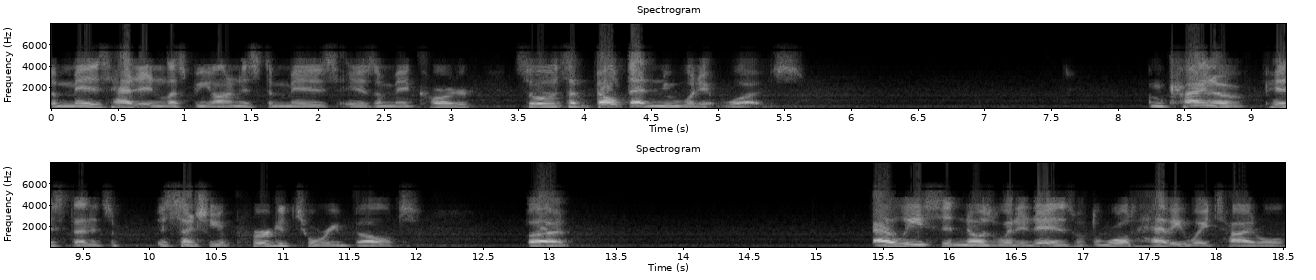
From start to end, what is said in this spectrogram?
The Miz had it, and let's be honest, The Miz is a mid-carder. So it's a belt that knew what it was. I'm kind of pissed that it's a, essentially a purgatory belt, but at least it knows what it is. With the World Heavyweight title,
